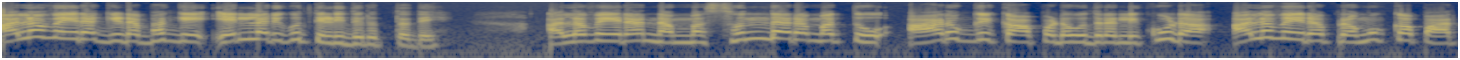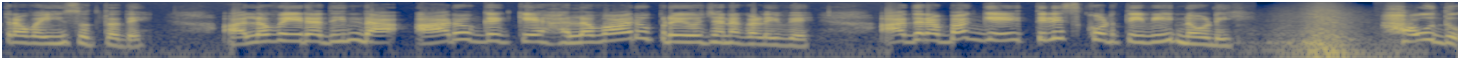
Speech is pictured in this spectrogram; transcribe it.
ಅಲೋವೆರಾ ಗಿಡ ಬಗ್ಗೆ ಎಲ್ಲರಿಗೂ ತಿಳಿದಿರುತ್ತದೆ. ಅಲೋವೆರಾ ನಮ್ಮ ಸುಂದರ ಮತ್ತು ಆರೋಗ್ಯ ಕಾಪಾಡುವುದರಲ್ಲಿ ಕೂಡ ಅಲೋವೆರಾ ಪ್ರಮುಖ ಪಾತ್ರ ವಹಿಸುತ್ತದೆ. ಅಲೋವೆರಾದಿಂದ ಆರೋಗ್ಯಕ್ಕೆ ಹಲವಾರು ಪ್ರಯೋಜನಗಳಿವೆ. ಅದರ ಬಗ್ಗೆ ತಿಳಿಸ್ಕೊಡ್ತೀವಿ ನೋಡಿ. ಹೌದು,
